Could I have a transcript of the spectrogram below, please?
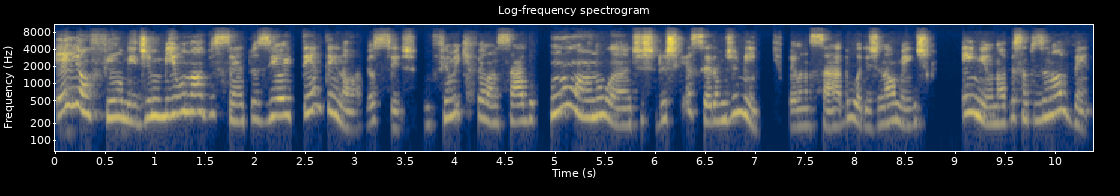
Ele é um filme de 1989, ou seja, um filme que foi lançado um ano antes do Esqueceram de Mim, que foi lançado originalmente em 1990.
